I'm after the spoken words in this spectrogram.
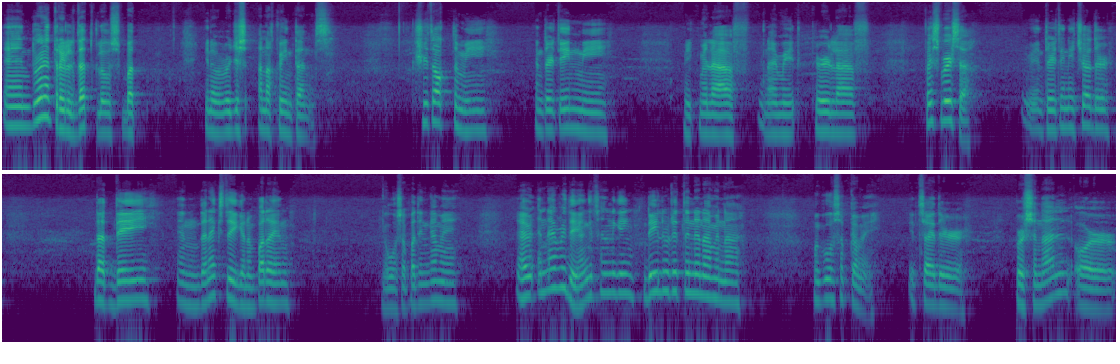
And we're not really that close, but, you know, we're just an acquaintance. She talked to me, entertained me, make me laugh, and I made her laugh. Vice versa. We entertain each other. That day, and the next day, ganun pa rin. Nag-uusap pa din kami. E- And every day, hanggang sa naging daily routine na namin na mag-uusap kami. It's either personal or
